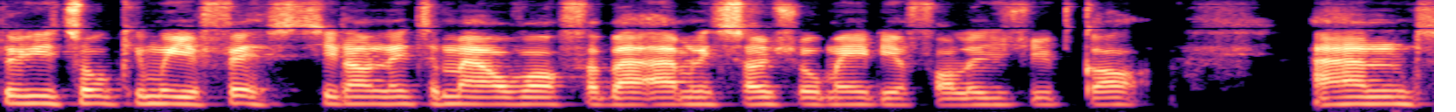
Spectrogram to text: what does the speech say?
Do you talking with your fists? You don't need to mouth off about how many social media followers you've got. And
